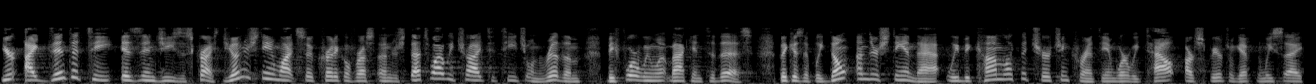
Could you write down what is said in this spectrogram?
Your identity is in Jesus Christ. Do you understand why it's so critical for us to understand? That's why we tried to teach on rhythm before we went back into this. Because if we don't understand that, we become like the church in Corinthian where we tout our spiritual gift and we say,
